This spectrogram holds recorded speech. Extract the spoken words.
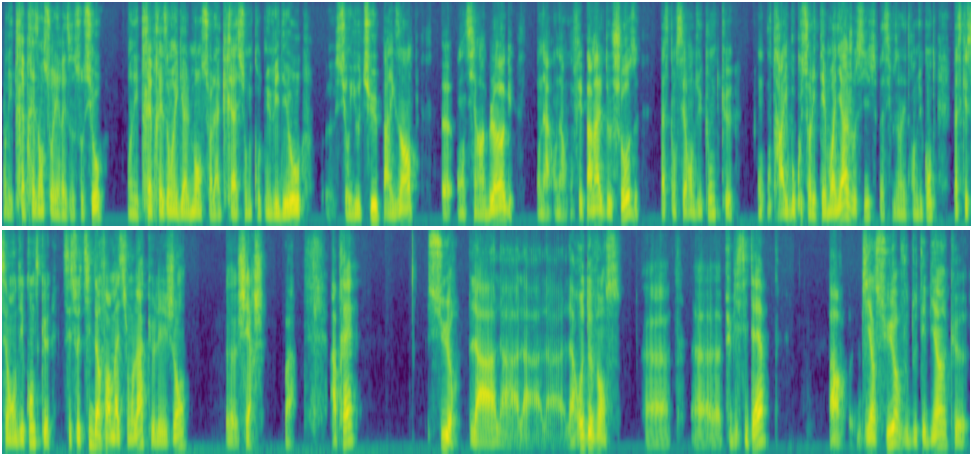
on est très présent sur les réseaux sociaux. On est très présent également sur la création de contenu vidéo, euh, sur YouTube par exemple. Euh, on tient un blog. On, a, on, a, on fait pas mal de choses parce qu'on s'est rendu compte que on, travaille beaucoup sur les témoignages aussi. Je ne sais pas si vous en êtes rendu compte, parce qu'on s'est rendu compte que c'est ce type d'information-là que les gens euh, cherchent. Après, sur la, la, la, la redevance publicitaire, alors bien sûr, vous doutez bien que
